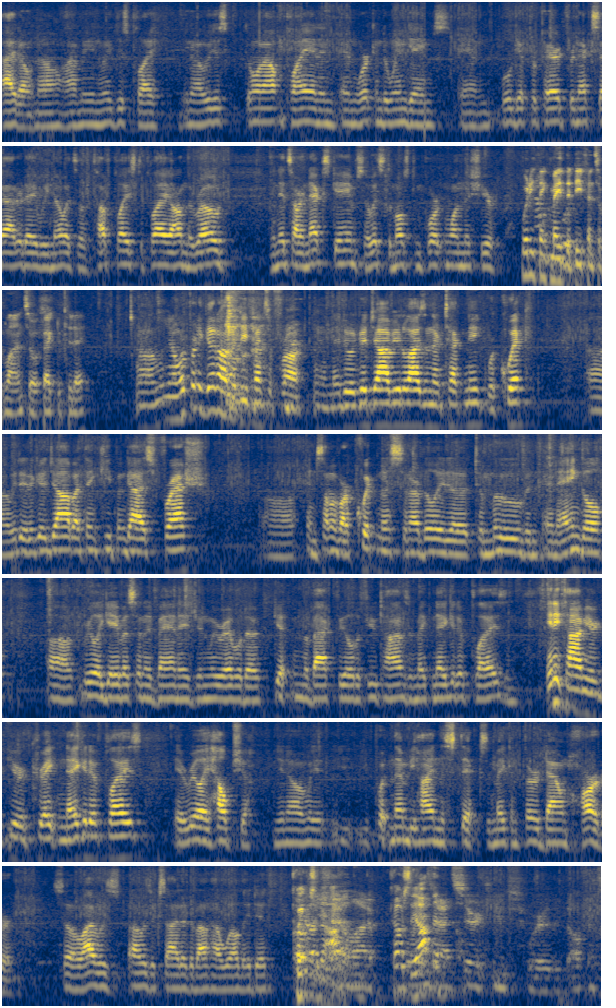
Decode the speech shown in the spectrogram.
I don't know. I mean, we just play. You know, we just going out and playing and, and working to win games. And we'll get prepared for next Saturday. We know it's a tough place to play on the road, and it's our next game, so it's the most important one this year. What do you think made the defensive line so effective today? Um, you know, we're pretty good on the defensive front, and they do a good job utilizing their technique. We're quick. Uh, we did a good job, I think, keeping guys fresh. Uh, and some of our quickness and our ability to, to move and, and angle uh, really gave us an advantage, and we were able to get in the backfield a few times and make negative plays. And anytime you're, you're creating negative plays, it really helps you. You know, we, you, you're putting them behind the sticks and making third down harder. So I was I was excited about how well they did. Quick- Coach, Coach, the had a off- lot of Coach, the offense- at Syracuse where the offense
